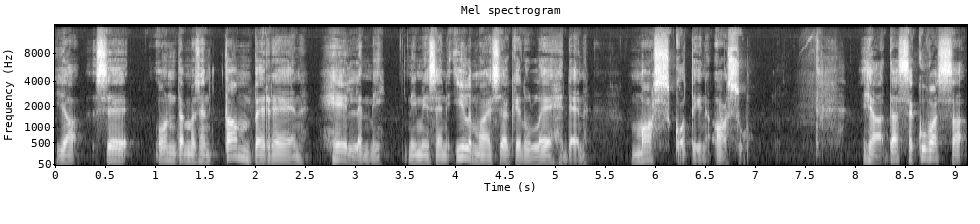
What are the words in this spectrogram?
ja se on tämmöisen Tampereen Helmi-nimisen ilmaisjakelulehden maskotin asu. Ja tässä kuvassa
